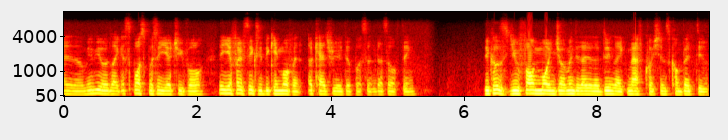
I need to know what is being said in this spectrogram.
I don't know maybe you were like a sports person in year three four then year five six you became more of an a catch related person that sort of thing. Because you found more enjoyment in either doing like math questions compared to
